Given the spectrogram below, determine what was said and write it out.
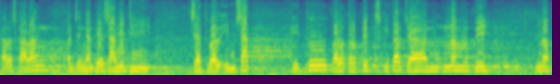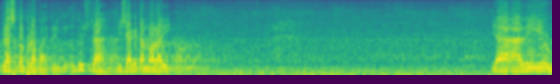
Kalau sekarang penjenengan pirsani di jadwal imsak itu kalau terbit sekitar jam 6 lebih 15 atau berapa itu. Itu sudah bisa kita mulai. Ya Aliyu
